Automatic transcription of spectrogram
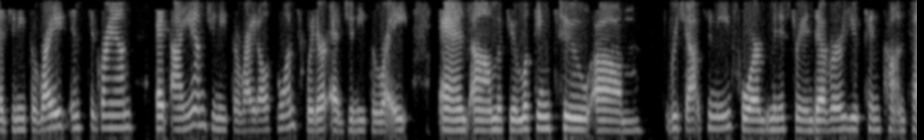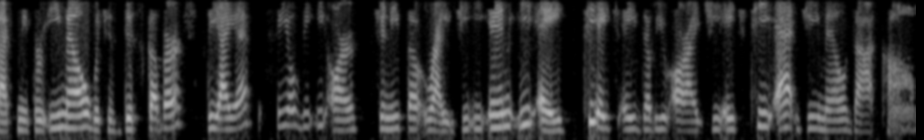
at Geneatha Wright, Instagram at I am Geneatha Wright, also on Twitter at Geneatha Wright. And um, if you're looking to um, reach out to me for ministry endeavor, you can contact me through email, which is discover, D-I-S-C-O-V-E-R, Geneatha Wright, G-E-N-E-A-T-H-A-W-R-I-G-H-T at gmail dot com.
